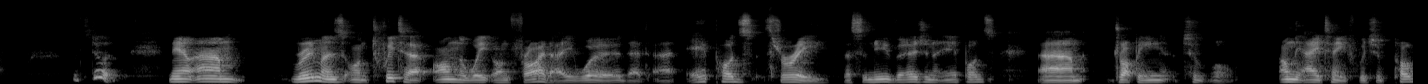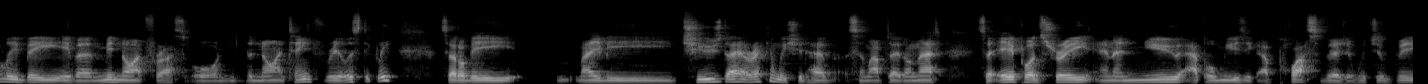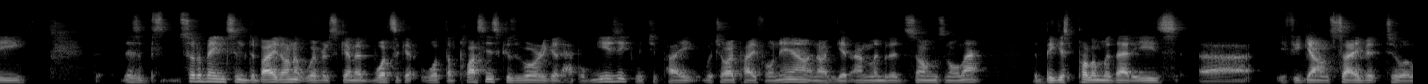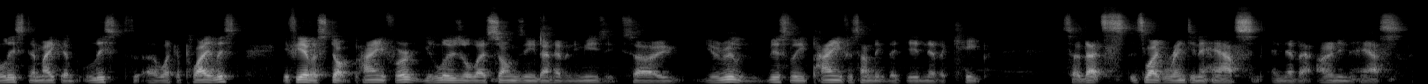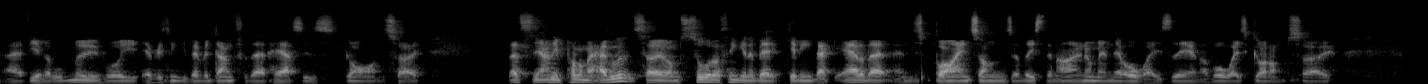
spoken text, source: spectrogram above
Let's do it. Now, um, rumors on Twitter on the week on Friday were that uh, AirPods three, that's the new version of AirPods, um, dropping to well, on the 18th, which would probably be either midnight for us or the 19th, realistically. So it'll be maybe Tuesday, I reckon. We should have some update on that. So AirPods 3 and a new Apple Music, a Plus version, which will be there's sort of been some debate on it whether it's going to what's it, what the plus is because we've already got Apple Music, which you pay, which I pay for now, and I can get unlimited songs and all that. The biggest problem with that is uh, if you go and save it to a list and make a list uh, like a playlist, if you ever stop paying for it, you lose all those songs and you don't have any music. So you're really basically paying for something that you never keep. So that's it's like renting a house and never owning the house. Uh, if you ever move, or you, everything you've ever done for that house is gone. So that's the only problem I have with it. So I'm sort of thinking about getting back out of that and just buying songs at least that I own them and they're always there and I've always got them. So,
